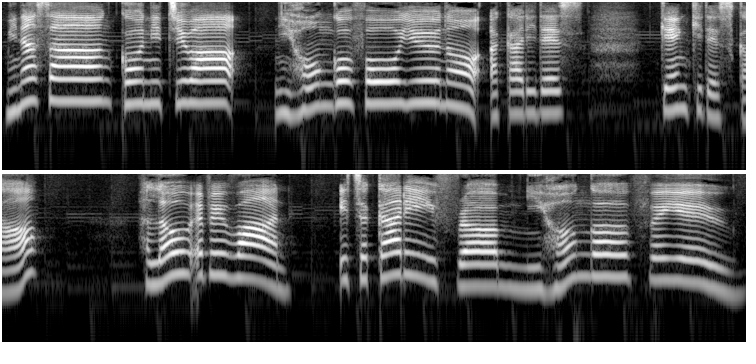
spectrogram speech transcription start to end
皆さん、こんにちは。日本語 for you のあかりです。元気ですか ?Hello everyone. It's Akari from 日本語 for you.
